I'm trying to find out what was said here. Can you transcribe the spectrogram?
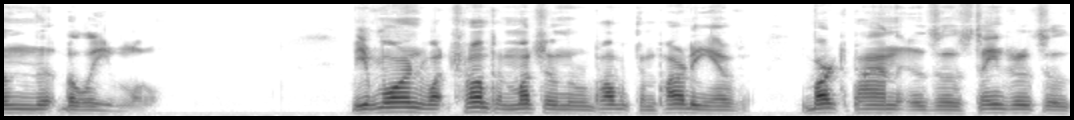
Unbelievable. Be warned what Trump and much of the Republican Party have embarked upon is as dangerous as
